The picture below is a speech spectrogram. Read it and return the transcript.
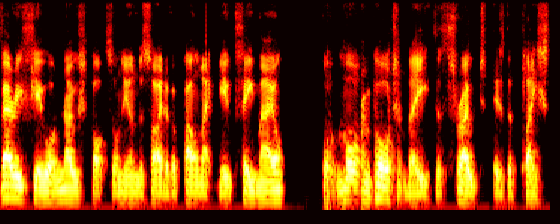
very few or no spots on the underside of a palmate newt female. But more importantly, the throat is the place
